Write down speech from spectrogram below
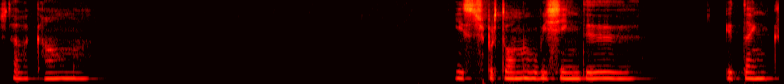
estava calma. Isso despertou-me o bichinho de eu tenho que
